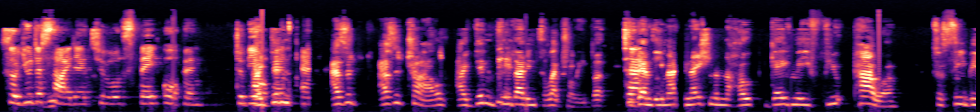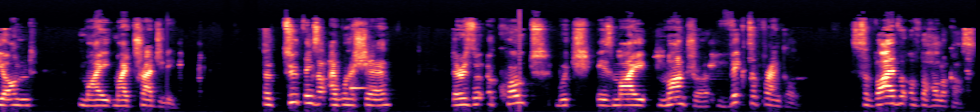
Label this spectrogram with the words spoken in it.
so you decided to stay open, to be I open. Didn't, and... As a as a child, I didn't do that intellectually, but again, the imagination and the hope gave me few, power to see beyond my my tragedy. So two things I want to share. There is a, a quote which is my mantra: Viktor Frankl, survivor of the Holocaust.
